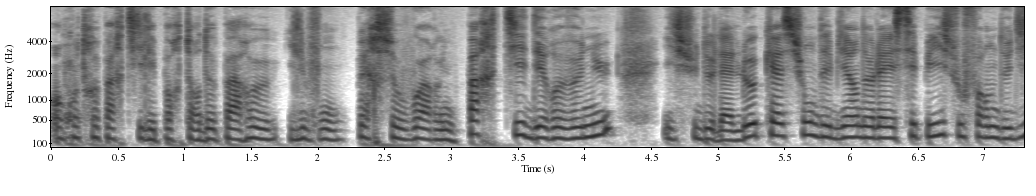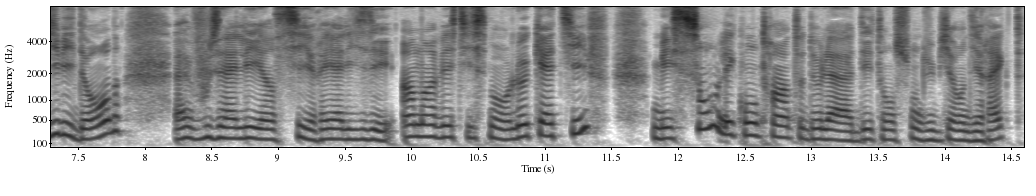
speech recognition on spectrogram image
En contrepartie, les porteurs de parts, eux, ils vont percevoir une partie des revenus issus de la location des biens de la SCPI sous forme de dividendes. Euh, vous allez ainsi réaliser un investissement locatif, mais sans les contraintes de la détention du bien en direct.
